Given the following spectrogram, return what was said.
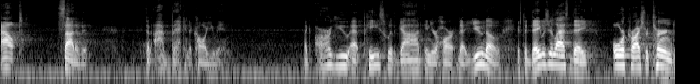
outside of it, then I beckon to call you in. Like, are you at peace with God in your heart that you know if today was your last day or Christ returned,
